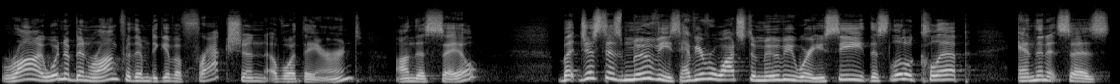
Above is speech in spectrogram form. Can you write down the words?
wrong. It wouldn't have been wrong for them to give a fraction of what they earned on this sale. But just as movies, have you ever watched a movie where you see this little clip and then it says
